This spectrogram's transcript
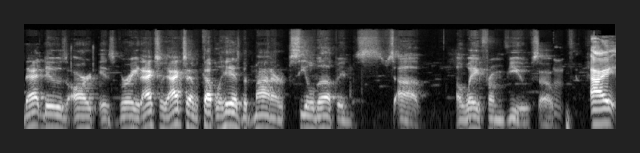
that dude's art is great. Actually, I actually have a couple of his, but mine are sealed up and uh, away from view. So I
